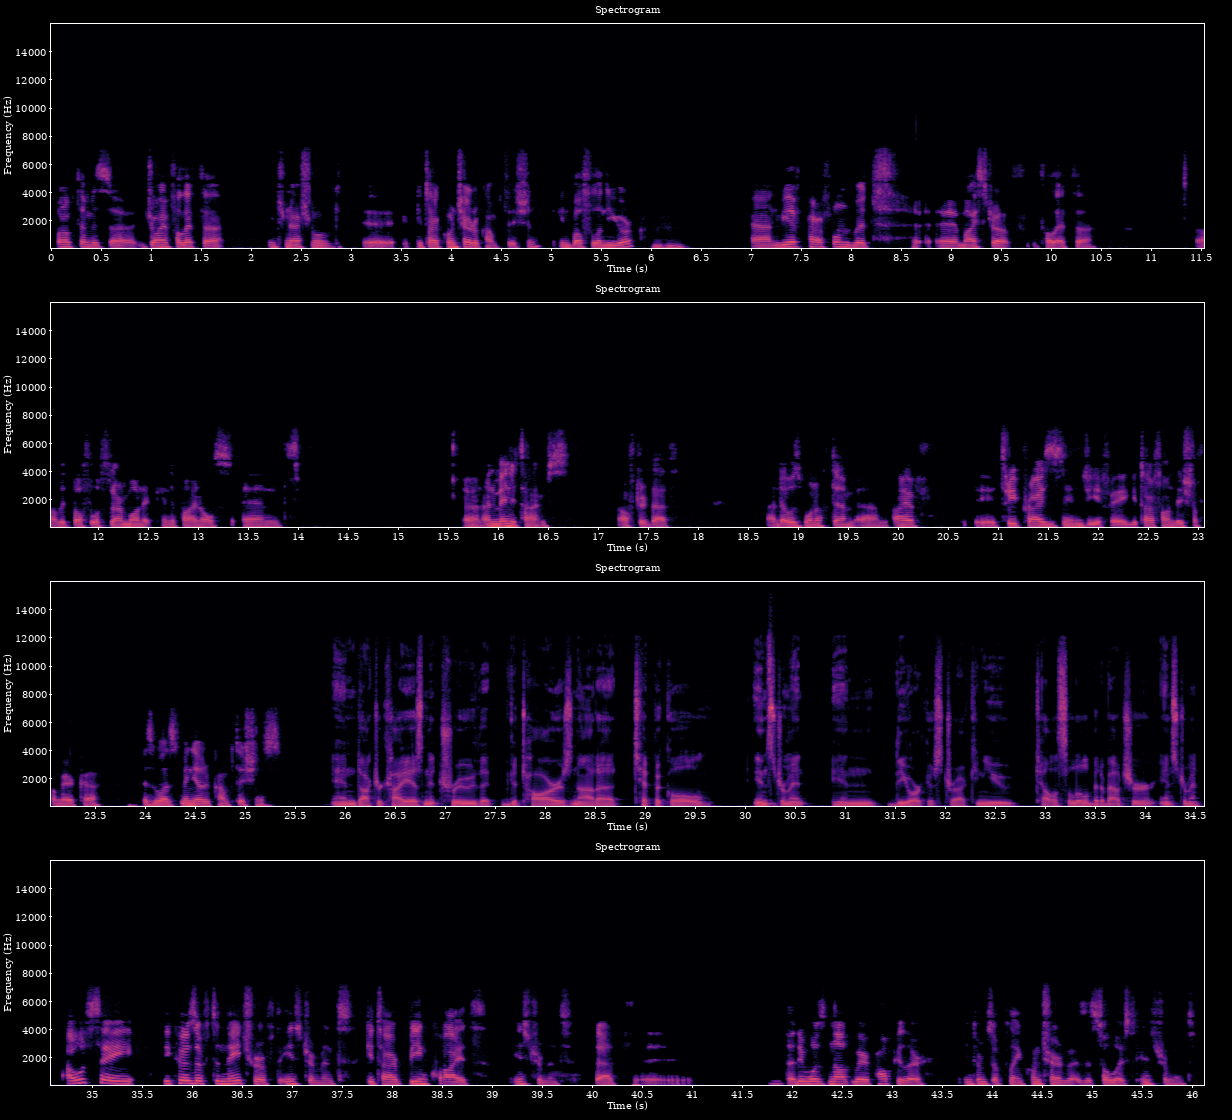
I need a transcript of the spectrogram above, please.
one of them is uh, JoAnn Falletta International uh, Guitar Concerto Competition in Buffalo, New York. Mm-hmm. And we have performed with uh, Maestro Falletta uh, with Buffalo Philharmonic in the finals and uh, and many times after that. And that was one of them. Um, I have uh, three prizes in GFA, Guitar Foundation of America, as well as many other competitions. And Dr. Kaya, isn't it true that guitar is not a typical instrument in the orchestra? Can you tell us a little bit about your instrument? I would say because of the nature of the instrument, guitar being quiet instrument, that uh, that it was not very popular in terms of playing concerto as a soloist instrument.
